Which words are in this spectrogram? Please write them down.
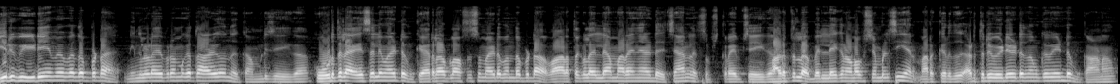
ഈ ഒരു വീഡിയോയുമായി ബന്ധപ്പെട്ട നിങ്ങളുടെ അഭിപ്രായമൊക്കെ താഴെ ഒന്ന് കമന്റ് ചെയ്യുക. കൂടുതൽ ഐ എസ് എല്ലുമായിട്ടും കേരള ബ്ലാസ്റ്റേഴ്സുമായിട്ട് ബന്ധപ്പെട്ട വാർത്തകളെല്ലാം അറിയാനായിട്ട് ചാനൽ സബ്സ്ക്രൈബ് ചെയ്യുക. അടുത്തുള്ള ബെല്ലൈക്കൺ ഓപ്ഷൻ ചെയ്യാൻ മറക്കരുത്. അടുത്തൊരു വീഡിയോ ആയിട്ട് നമുക്ക് വീണ്ടും കാണാം.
